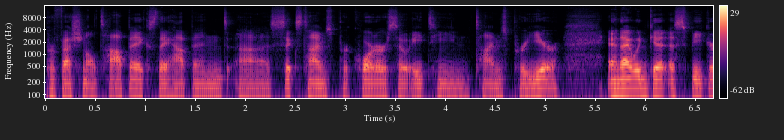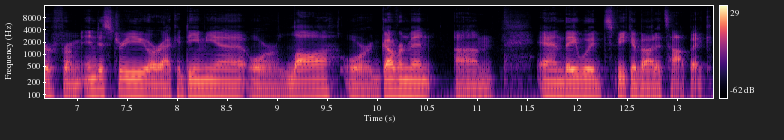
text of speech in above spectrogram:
professional topics. They happened uh, six times per quarter, so 18 times per year, and I would get a speaker from industry or academia or law or government. Um, and they would speak about a topic.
